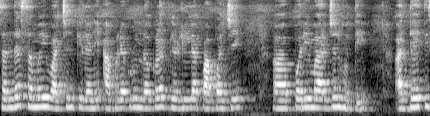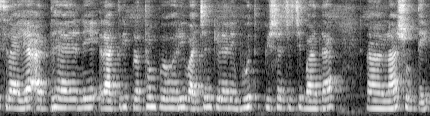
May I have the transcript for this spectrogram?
संध्यासमयी वाचन केल्याने आपल्याकडून नकळत घडलेल्या पापाचे परिमार्जन होते. अध्याय तिसरा या अध्यायाने रात्री प्रथम प्रहरी वाचन केल्याने भूत पिशाचीची बाधा नाश होते.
